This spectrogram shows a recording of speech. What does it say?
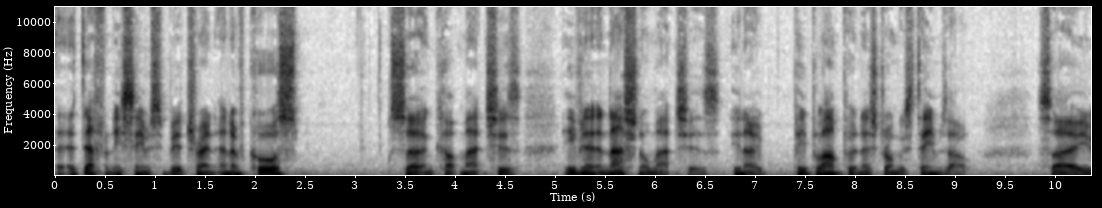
it definitely seems to be a trend. And of course, certain cup matches, even international matches, you know, people aren't putting their strongest teams out. So,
